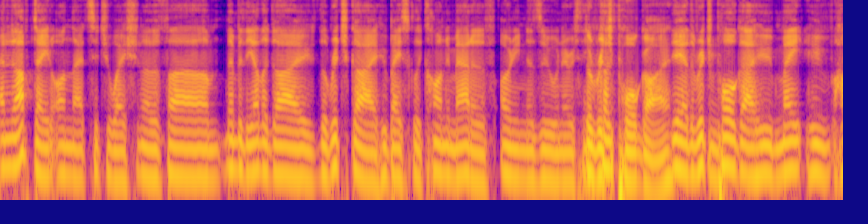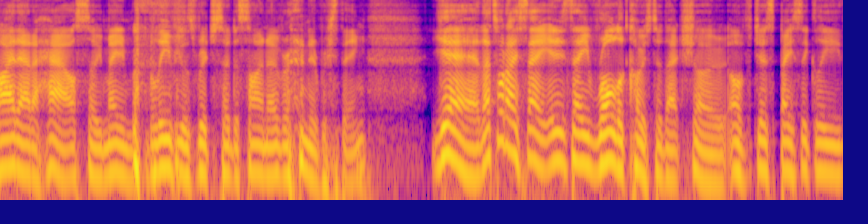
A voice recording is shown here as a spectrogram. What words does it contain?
And an update on that situation of um, remember the other guy, the rich guy who basically conned him out of owning the zoo and everything. The rich poor guy. Yeah, the rich poor guy who made who hired out a house, so he made him believe he was rich, so to sign over and everything. Yeah, that's what I say. It is a roller coaster that show of just basically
